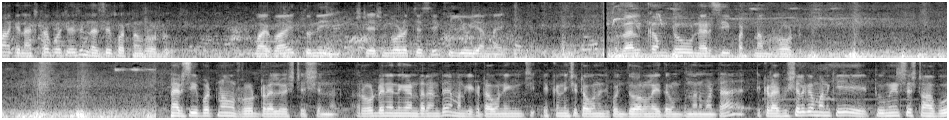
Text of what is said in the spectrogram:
మనకి నెక్స్ట్ స్టాప్ వచ్చేసి Narsipatnam road. Bye bye Tuni. Station కూడా వచ్చేసి TUNI welcome to Narsipatnam road Narsipatnam road railway station. Road అని ఎందుకంటారంటే మనకి ఇక్కడ టౌన్ నుంచి ఇక్కడ నుంచి టౌన్ నుంచి కొంచెం దూరంలో అయితే ఉంటుందన్నమాట. ఇక్కడ అఫీషియల్గా మనకి టూ మినిట్స్ స్టాపు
